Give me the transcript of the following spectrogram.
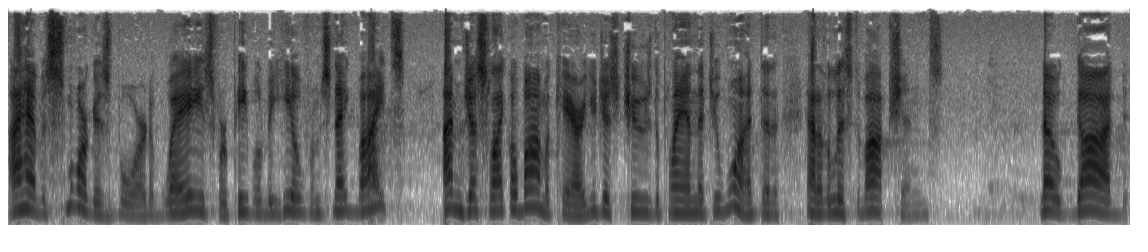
I have a smorgasbord of ways for people to be healed from snake bites. I'm just like Obamacare. You just choose the plan that you want out of the list of options. No, God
